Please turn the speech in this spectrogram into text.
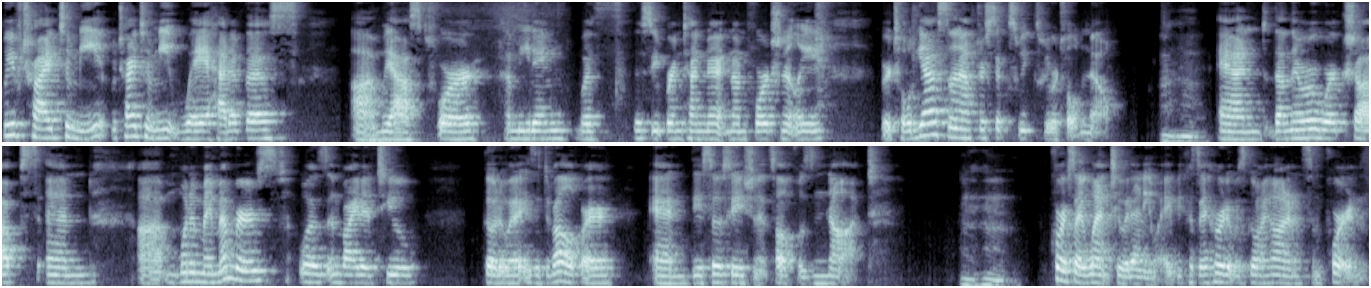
we've tried to meet. We tried to meet way ahead of this. Um, we asked for a meeting with the superintendent, and unfortunately, we were told yes. And then after six weeks, we were told no. Mhm. And then there were workshops, and um, one of my members was invited to go to it. He's a developer, and the association itself was not. Mhm. Of course, I went to it anyway because I heard it was going on, and it's important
